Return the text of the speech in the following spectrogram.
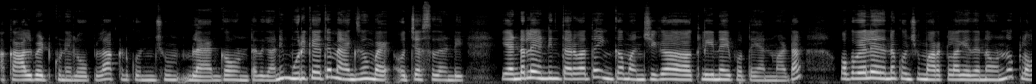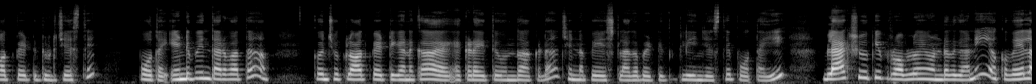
ఆ కాలు పెట్టుకునే లోపల అక్కడ కొంచెం బ్లాక్గా ఉంటుంది కానీ మురికైతే మ్యాక్సిమం బయ వచ్చేస్తుందండి. ఎండలో ఎండిన తర్వాత ఇంకా మంచిగా క్లీన్ అయిపోతాయి అన్నమాట. ఒకవేళ ఏదైనా కొంచెం మరకలాగా ఏదైనా ఉన్నా క్లాత్ పెట్టి తుడిచేస్తే పోతాయి. ఎండిపోయిన తర్వాత కొంచెం క్లాత్ పెట్టి కనుక ఎక్కడైతే ఉందో అక్కడ చిన్న పేస్ట్ లాగా పెట్టి క్లీన్ చేస్తే పోతాయి. బ్లాక్ షూకి ప్రాబ్లం ఏమి ఉండదు కానీ ఒకవేళ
